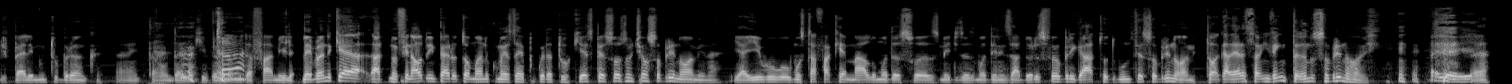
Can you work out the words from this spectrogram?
de pele muito branca. Né, então, daí que vem tá. o nome da família. Lembrando que a, no final do Império Otomano, começo da República da Turquia, as pessoas não tinham sobrenome, né? E aí o, o Mustafa Kemal, uma das suas medidas modernizadoras, foi obrigar todo mundo a ter sobrenome. Então a galera saiu inventando sobrenome. Olha aí. é.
